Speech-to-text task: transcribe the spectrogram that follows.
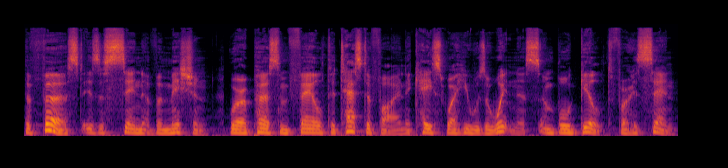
The first is a sin of omission, where a person failed to testify in a case where he was a witness and bore guilt for his sin.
